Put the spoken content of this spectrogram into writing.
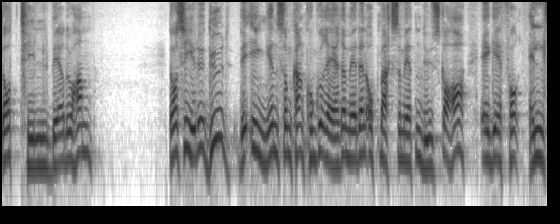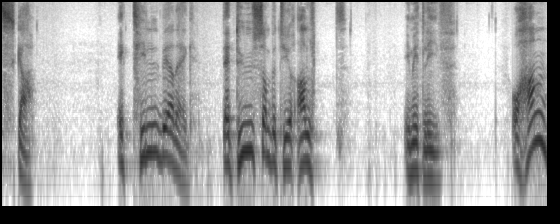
da tilber du Han. Da sier du, 'Gud, det er ingen som kan konkurrere med den oppmerksomheten du skal ha. Jeg er forelska. Jeg tilber deg. Det er du som betyr alt i mitt liv. Og han,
